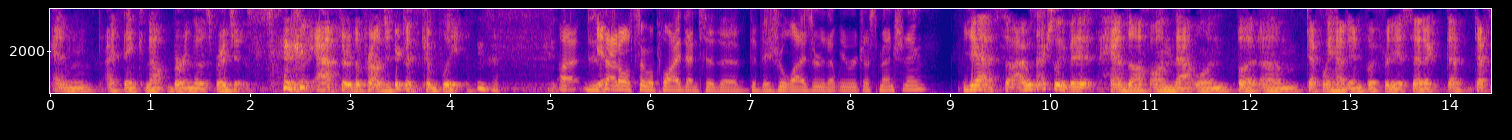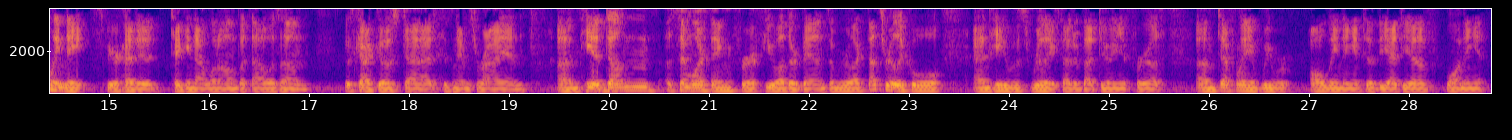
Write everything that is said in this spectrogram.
and I think not burn those bridges after the project is complete. Uh, does yeah. that also apply then to the the visualizer that we were just mentioning? Yeah, so I was actually a bit hands off on that one, but um, definitely had input for the aesthetic. De- definitely Nate spearheaded taking that one on, but that was um, this guy Ghost Dad. His name's Ryan. Um, he had done a similar thing for a few other bands, and we were like, "That's really cool." And he was really excited about doing it for us. Um, definitely, we were all leaning into the idea of wanting it,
